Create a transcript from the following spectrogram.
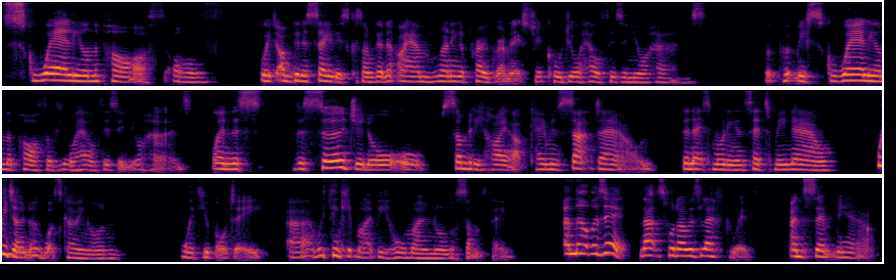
squarely on the path of which I'm going to say this because I'm going to I am running a program next year called Your Health is in Your Hands, but put me squarely on the path of Your Health is in Your Hands. When this the surgeon or, or somebody high up came and sat down the next morning and said to me, "Now we don't know what's going on with your body. Uh, we think it might be hormonal or something." And that was it. That's what I was left with and sent me out.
